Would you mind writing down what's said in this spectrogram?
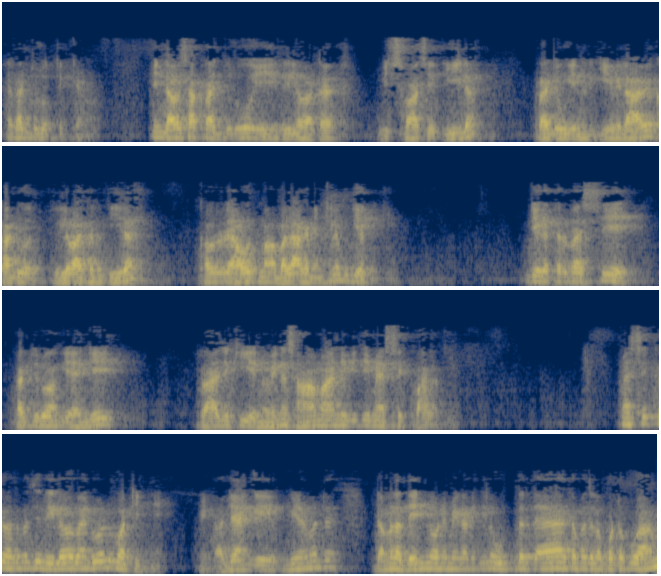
රජුරුත් එක්ක යනවා. ඉන් දවසක් රජුරෝ ඒ රිලවට විශ්වාසය දීලා රජ උයනට ගිය වෙලාවේ කඩුව රිලව අතර දීලා කවුරුරි આવොත් මම බලාගෙන කියලා බුදියක් කියනවා. බුදියකට පස්සේ රජුරුවන්ගේ ඇඟේ රාජකීය නොවන සාමාන්‍ය විදි මැස්සෙක් පහලා තියෙනවා. මැස්සෙක් වලට පස්සේ රිලව බැඳුවලු වටින්නේ. මේ රජයන්ගේ මියමට දමලා දෙන්න ඕනේ මේකට කියලා උද්ද දෑට බදලා කොටපුවාම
